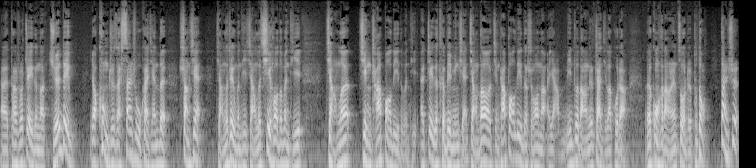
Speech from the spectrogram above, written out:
呃，他说这个呢绝对要控制在三十五块钱的上限，讲了这个问题，讲了气候的问题。讲了警察暴力的问题，哎，这个特别明显。讲到警察暴力的时候呢，哎呀，民主党就站起来鼓掌，呃，共和党人坐着不动。但是，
